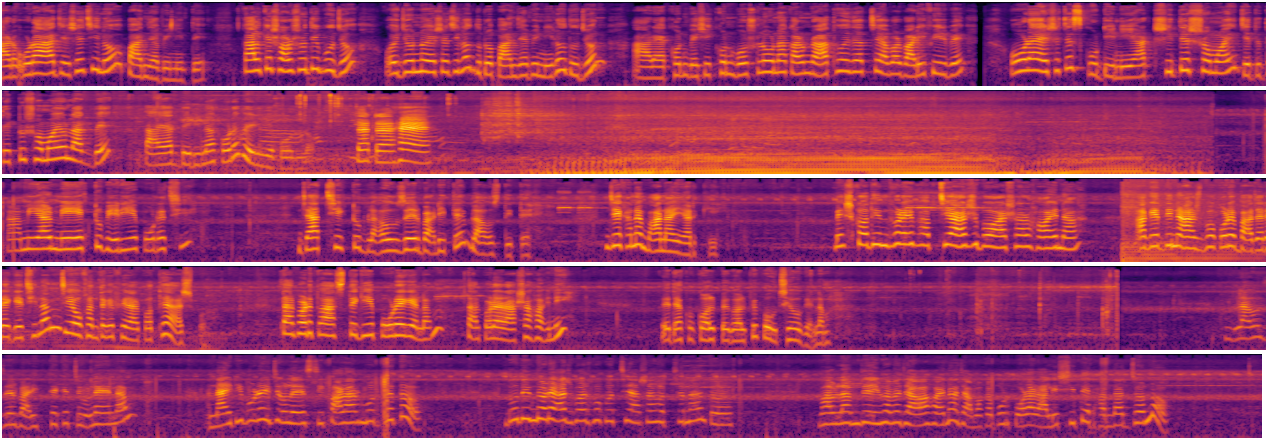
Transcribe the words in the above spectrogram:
আর ওরা আজ এসেছিল পাঞ্জাবি নিতে। কালকে সরস্বতী পুজো, ওই জন্য এসেছিল দুটো পাঞ্জাবি নিল দুজন, আর এখন বেশিক্ষণ বসলোও না, কারণ রাত হয়ে যাচ্ছে, আবার বাড়ি ফিরবে। ওরা এসেছে স্কুটি নিয়ে, আর শীতের সময়, যেতে তো একটু সময়ও লাগবে, তাই আর দেরি না করে বেরিয়ে পড়ল। টাটা হ্যাঁ। আমি আর মেয়ে একটু বেরিয়ে পড়েছি। যাচ্ছি একটু ব্লাউজের বাড়িতে, ব্লাউজ দিতে, যেখানে বানাই আর কি। বেশ কদিন ধরেই ভাবছি আসব, আসার হয় না। আগের দিন আসব করে বাজারে গেছিলাম যে ওখান থেকে ফেরার পথে আসব। তারপরে তো আসতে গিয়ে পড়ে গেলাম, তারপরে আর আসা হয়নি। এই দেখো গল্পে গল্পে পৌঁছেও গেলাম। ব্লাউজের বাড়ির থেকে চলে এলাম। নাইটি পরেই চলে এসেছি পাড়ার মধ্যে তো। দুদিন ধরে আসব আসব করছি আসা হচ্ছে না, তো ভাবলাম যে এইভাবে যাওয়া হয় না জামা কাপড় পরার আলির শীতে ঠান্ডার জন্য।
